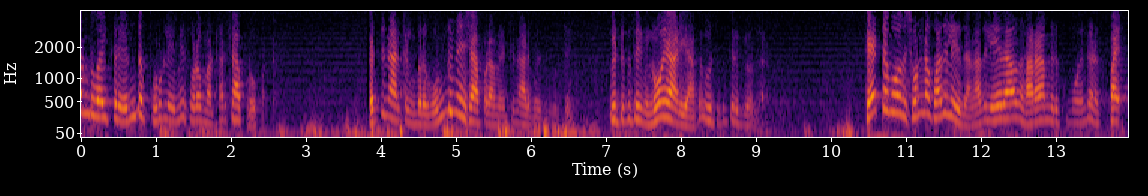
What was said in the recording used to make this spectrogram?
வந்து வைக்கிற எந்த பொருளையுமே தொட மாட்டார் சாப்பிடவும் மாட்டார் எட்டு நாட்களின் பிறகு ஒன்றுமே சாப்பிடாமல் எட்டு நாள் இருந்து விட்டு வீட்டுக்கு திரும்பி நோயாளியாக வீட்டுக்கு திரும்பி வந்தார். கேட்டபோது சொன்ன பதில் இதுதான். அதில் ஏதாவது ஹராம் இருக்குமோ என்று எனக்கு பயம்.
